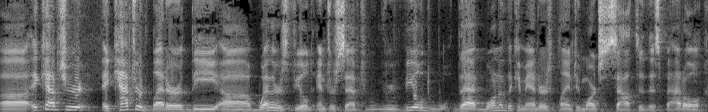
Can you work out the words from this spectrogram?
Uh, it captured a captured letter, the uh, Wethersfield Intercept, revealed that one of the commanders planned to march south to this battle.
